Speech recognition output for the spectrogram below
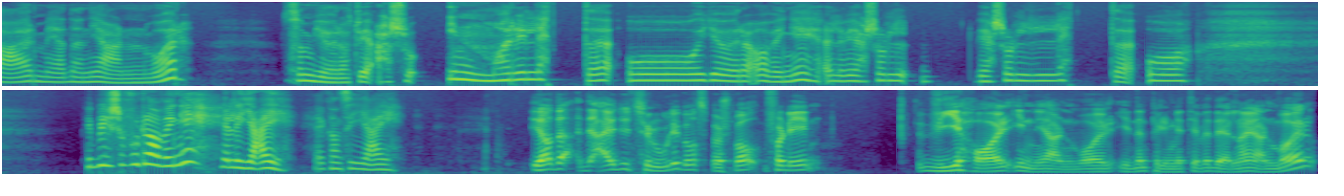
er med den hjernen vår som gjør at vi er så innmari lette å gjøre avhengig. Eller vi er så, vi er så lette å Vi blir så fort avhengig. Eller jeg. Jeg kan si jeg. Ja, det, det er et utrolig godt spørsmål. Fordi vi har inni hjernen vår, i den primitive delen av hjernen vår,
